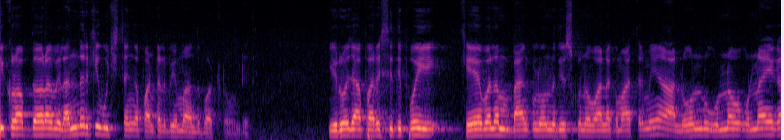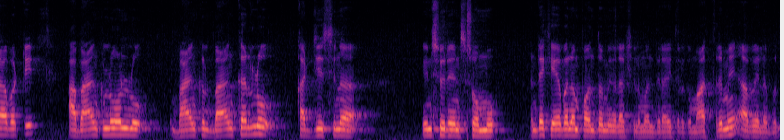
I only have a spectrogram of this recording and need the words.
ఈ క్రాప్ ద్వారా వీళ్ళందరికీ ఉచితంగా పంటల బీమా అందుబాటులో ఉండేది. ఈరోజు ఆ పరిస్థితి పోయి కేవలం బ్యాంక్ లోన్లు తీసుకున్న వాళ్ళకి మాత్రమే ఆ లోన్లు ఉన్న ఉన్నాయి కాబట్టి ఆ బ్యాంక్ లోన్లు బ్యాంకులు బ్యాంకర్లు కట్ చేసిన ఇన్సూరెన్స్ సొమ్ము అంటే కేవలం పంతొమ్మిది లక్షల మంది రైతులకు మాత్రమే అవైలబుల్.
